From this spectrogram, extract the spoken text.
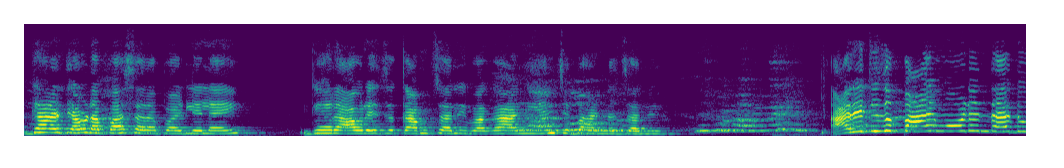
घरात एवढा पासारा पडलेला आहे. घर आवरायचं काम चालू आहे बघा आणि यांचे भांडणं चालू अरे तिचं पाय मोडेन दादू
